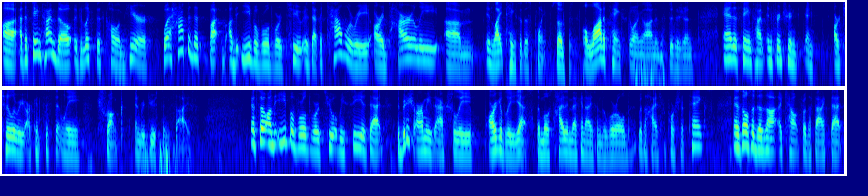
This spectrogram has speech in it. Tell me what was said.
Uh, at the same time, though, if you look at this column here, what happens at, at the eve of World War II is that the cavalry are entirely um, in light tanks at this point. So there's a lot of tanks going on in this division. And at the same time, infantry and, and artillery are consistently shrunk and reduced in size. And so on the eve of World War II, what we see is that the British Army is actually, arguably, yes, the most highly mechanized in the world with the highest proportion of tanks. And this also does not account for the fact that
